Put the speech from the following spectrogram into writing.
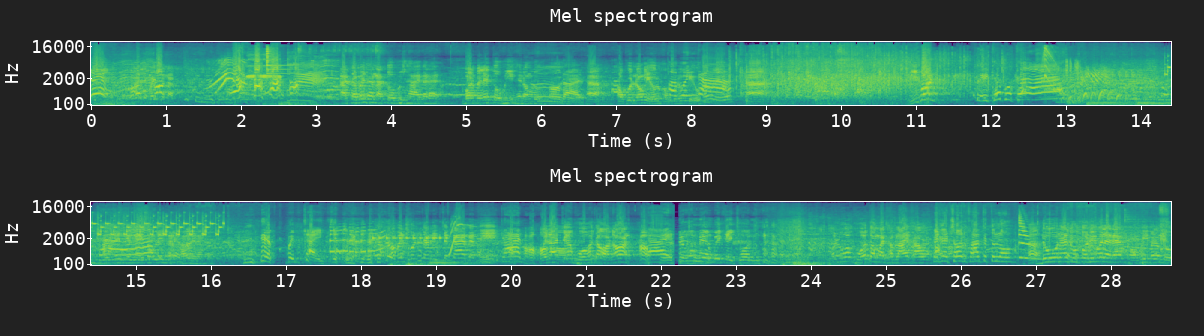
เนี่ยอาจจะไม่ถนัด อาจจะไม่ถนัดตัวผู้ชายก็ได้ บอลไปเล่นตัวผู้หญิงให้น้องดูได้ อะขอบคุณน้องหลิวขอบขอคุบณน้องคุณหลิวค่ะ อ่าอีบอลตีแค่พวกแค่เล่นยังไงต้องเล่นแบบเขาเลยนะเนี่ยเป็นไก่จริงเขาเป็นคนจริตจะกล้านแบบนี้ ก้านเวลาเจอผัวเขาจะอ่อนอ้อนใช่นึกว่าเมียเป็นไก่ชน เขารู้ว่าผัวต้องมาทำร้ายเขาเป็นการชนความจตุรงค์ ดูนะ ดูตัวนี้ไว้เลยนะ ของพี่ไม่ต้องดู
